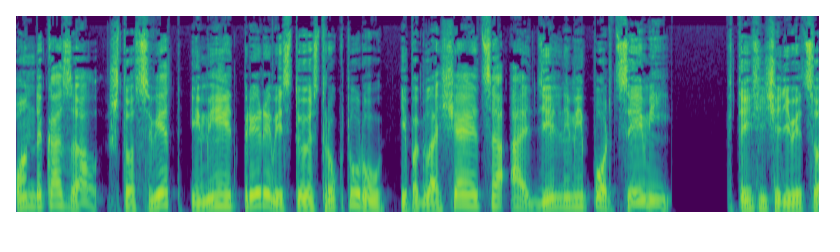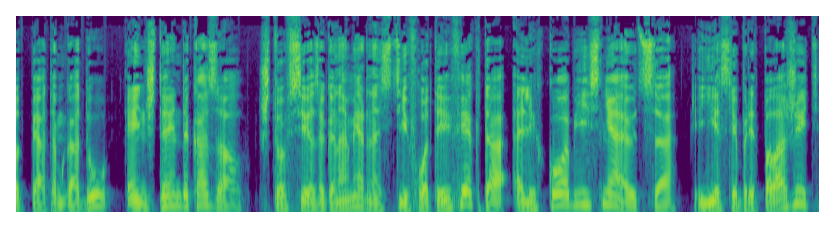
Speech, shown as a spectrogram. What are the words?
Он доказал, что свет имеет прерывистую структуру и поглощается отдельными порциями. В 1905 году Эйнштейн доказал, что все закономерности фотоэффекта легко объясняются, если предположить,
